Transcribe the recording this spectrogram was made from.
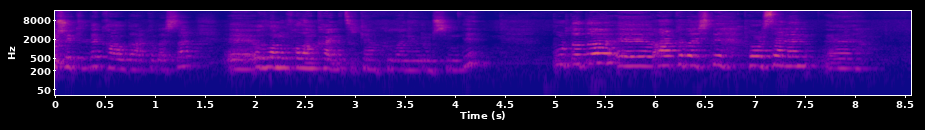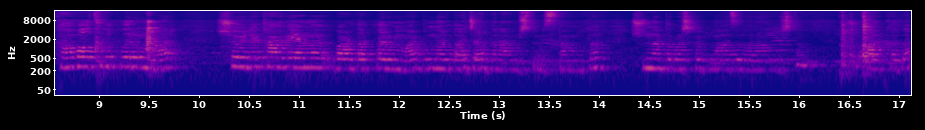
Bu şekilde kaldı arkadaşlar. E, ıhlamur falan kaynatırken kullanıyorum şimdi. Burada da e, arkada işte porselen e, kahvaltılıklarım var. Şöyle kahve yanı bardaklarım var. Bunları da Acar'dan almıştım İstanbul'da. Şunları da başka bir mağazadan almıştım. Şu arkada.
